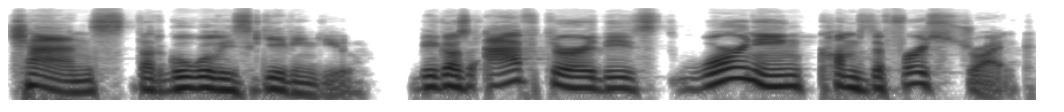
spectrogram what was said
chance that Google is giving you because after this warning comes the first strike.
